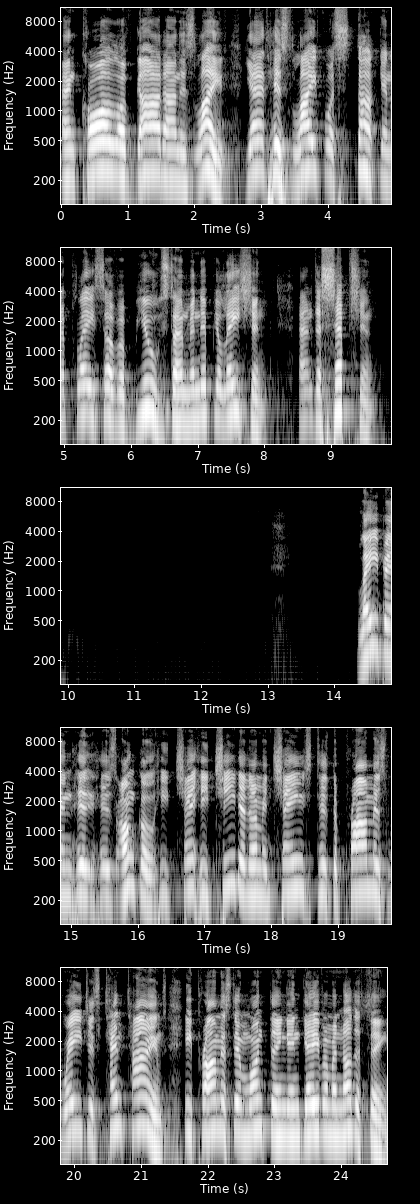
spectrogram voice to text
and call of God on his life, yet his life was stuck in a place of abuse and manipulation and deception. Laban, his, his uncle, he, he cheated him and changed his, the promised wages 10 times. He promised him one thing and gave him another thing.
